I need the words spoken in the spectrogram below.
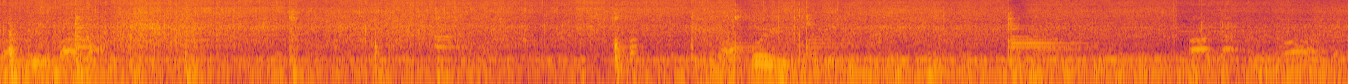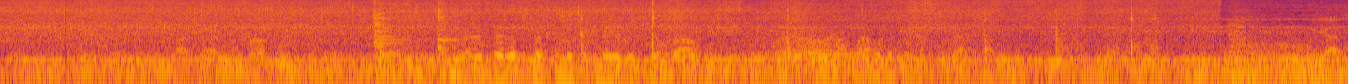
Baboy yung bata. Baboy. Baga. Baga yung baboy. Sarap sa tulog meron siyang baboy. Para magmamakinig sila. Buyas.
